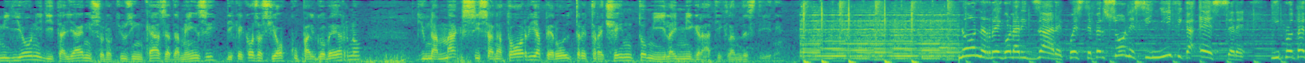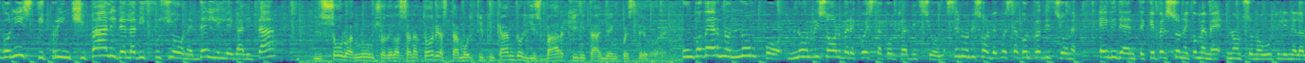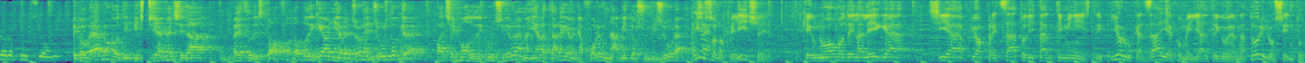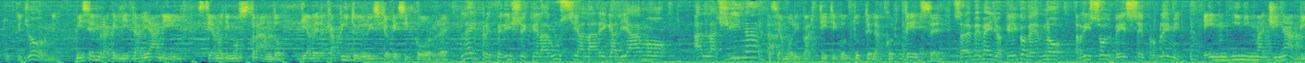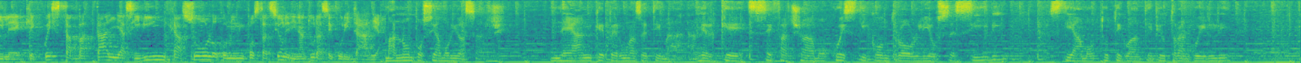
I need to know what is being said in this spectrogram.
Milioni di italiani sono chiusi in casa da mesi. Di che cosa si occupa il governo? Di una maxi sanatoria per oltre 300.000 immigrati clandestini. Non regolarizzare queste persone significa essere i protagonisti principali della diffusione dell'illegalità. Il solo annuncio della sanatoria sta moltiplicando gli sbarchi in Italia in queste ore. Un governo non può non risolvere questa contraddizione. Se non risolve questa contraddizione è evidente che persone come me non sono utili nella loro funzione. Il governo col DPCM ci dà un pezzo di stoffa, dopodiché ogni regione è giusto che faccia in modo di cucirlo in maniera tale che venga fuori un abito su misura. Io sono felice che un uomo della Lega sia più apprezzato di tanti ministri. Io Luca Zaia, come gli altri governatori, lo sento tutti i giorni. Mi sembra che gli italiani stiano dimostrando di aver capito il rischio che si corre. Lei preferisce che la Russia la regaliamo alla Cina? Siamo ripartiti con tutte le accortezze. Sarebbe meglio che il governo risolvesse i problemi. È inimmaginabile che questa battaglia si vinca solo con un'impostazione di natura securitaria. Ma non possiamo rilassarci neanche per una settimana, perché se facciamo questi controlli ossessivi stiamo tutti quanti più tranquilli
